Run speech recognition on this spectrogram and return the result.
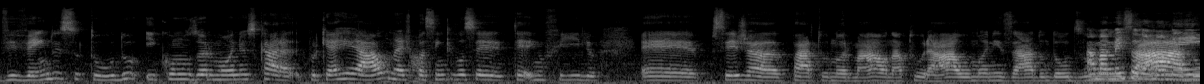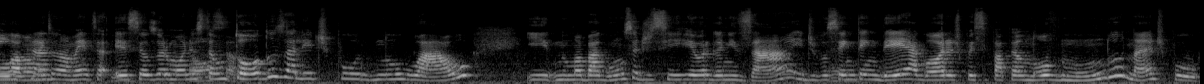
vivendo isso tudo e com os hormônios, cara, porque é real, né? Tipo, assim que você tem um filho, é, seja parto normal, natural, humanizado ou desumanizado, amamento, amamento, amamento, esses seus hormônios estão todos ali, tipo, no uau e numa bagunça de se reorganizar e de você é. entender agora, tipo, esse papel novo no mundo, né? Tipo,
